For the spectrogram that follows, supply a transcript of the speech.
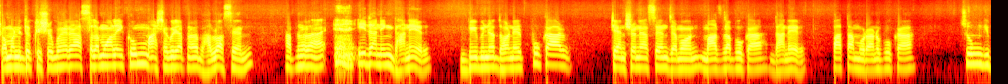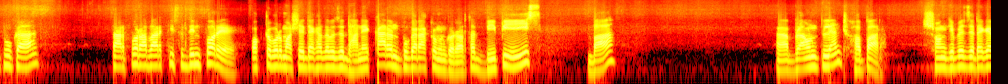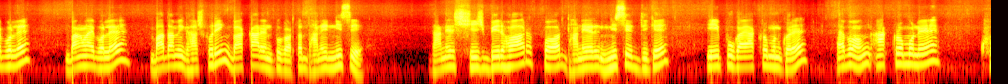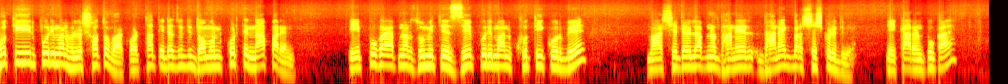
সম্মানিত কৃষক ভাইরা আসসালামু আলাইকুম। আশা করি আপনারা ভালো আছেন। আপনারা ইদানিং ধানের বিভিন্ন ধরনের পোকার টেনশনে আছেন, যেমন মাজরা পোকা, ধানের পাতা মোড়ানো পোকা, চুঙ্গি পোকা। তারপর আবার কিছুদিন পরে, অক্টোবর মাসে দেখা যাবে যে ধানে কারণ পোকার আক্রমণ করে, অর্থাৎ বিপিএইচ বা ব্রাউন প্ল্যান্ট হপার সংক্ষেপে যেটাকে বলে, বাংলায় বলে বাদামি ঘাস ফড়িং বা কারেন্ট পোকা, অর্থাৎ ধানের নিচে। ধানের শীষ বের হওয়ার পর ধানের নিচের দিকে এই পোকায় আক্রমণ করে এবং আক্রমণে ক্ষতির পরিমাণ হলো শতভাগ। অর্থাৎ এটা যদি দমন করতে না পারেন, এই পোকায় আপনার জমিতে যে পরিমাণ ক্ষতি করবে, মা, সেটা হলো আপনার ধানের, ধান একবার শেষ করে দিবে এই কারণ পোকায়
